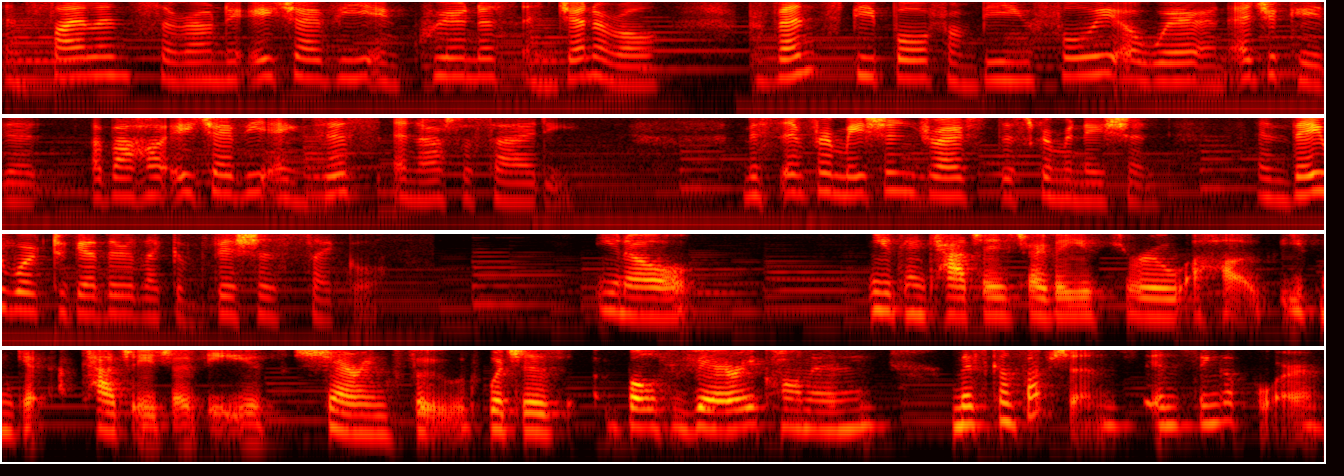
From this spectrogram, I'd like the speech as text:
and silence surrounding HIV and queerness in general prevents people from being fully aware and educated about how HIV exists in our society. Misinformation drives discrimination, and they work together like a vicious cycle. You know, you can catch HIV through a hug. You can get catch HIV sharing food, which is both very common misconceptions in Singapore.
